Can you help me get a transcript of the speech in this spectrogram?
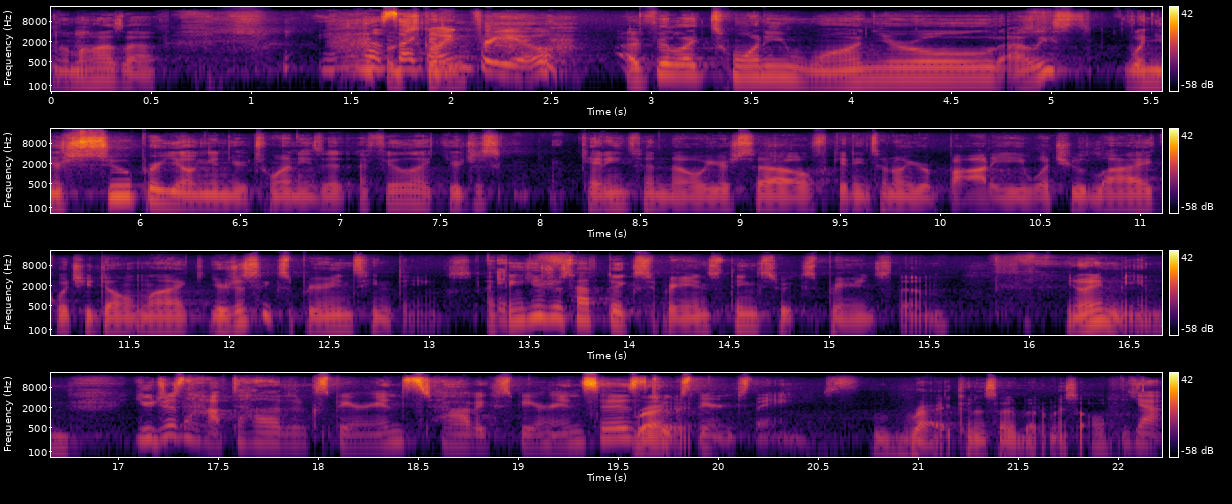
Mama, how's that? Yeah, how's I'm that going kidding. for you? I feel like 21 year old, at least when you're super young in your 20s, it, I feel like you're just getting to know yourself, getting to know your body, what you like, what you don't like. You're just experiencing things. I think you just have to experience things to experience them. You know what I mean? You just have to have an experience to have experiences Right. to experience things. Right. Couldn't have said it better myself. Yeah.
